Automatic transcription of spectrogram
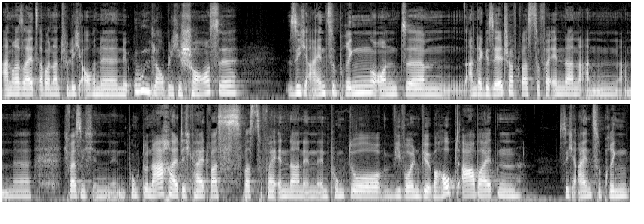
andererseits aber natürlich auch eine, eine unglaubliche Chance, sich einzubringen und ähm, an der Gesellschaft was zu verändern, an, an äh, ich weiß nicht, in, in puncto Nachhaltigkeit was, was zu verändern, in, in puncto, wie wollen wir überhaupt arbeiten, sich einzubringen.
